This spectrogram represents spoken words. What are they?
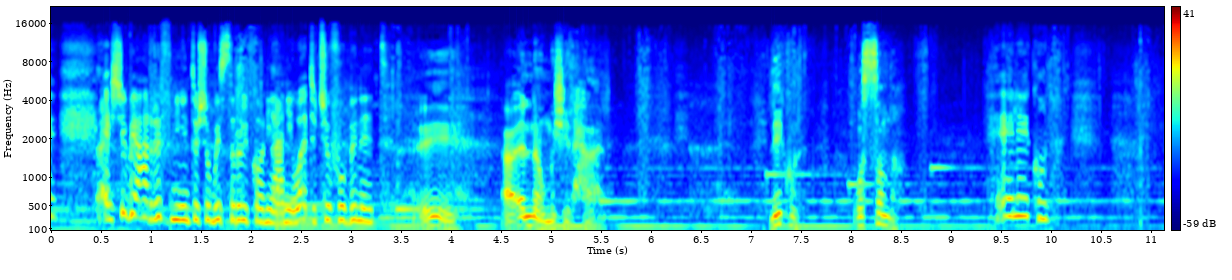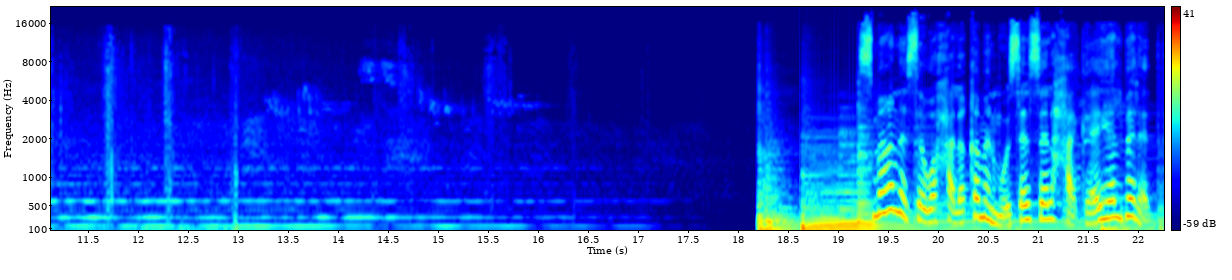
إيه شو بيعرفني أنتو شو بيصير لكم؟ يعني وقت تشوفوا بنت. إيه عقلنا ومشي الحال. ليكن وصلنا. إيه ليكن. سمعنا سوا حلقة من مسلسل حكاية البلد.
